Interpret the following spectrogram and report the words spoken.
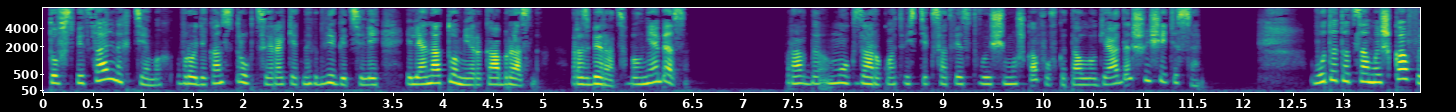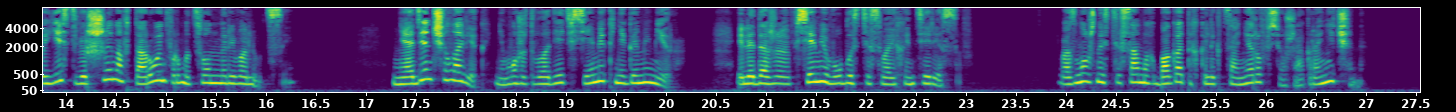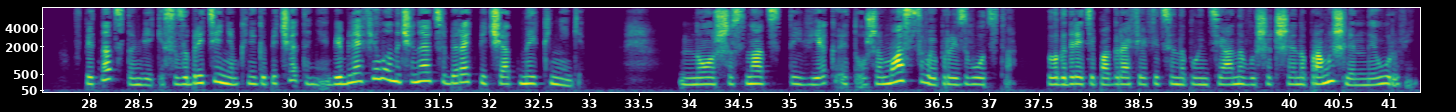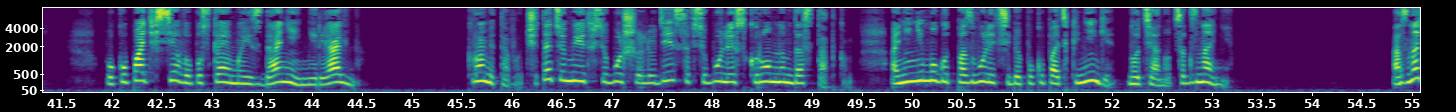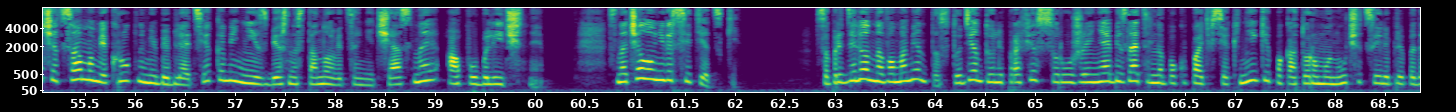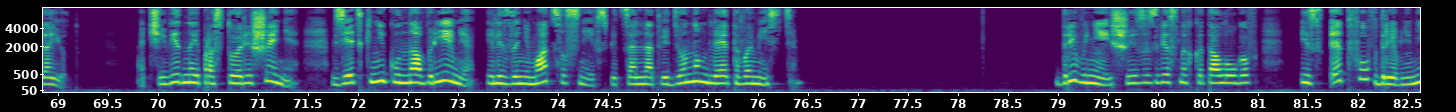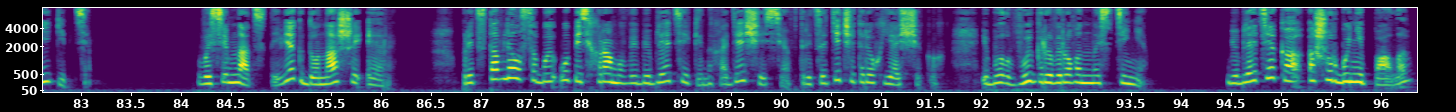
то в специальных темах, вроде конструкции ракетных двигателей или анатомии ракообразных, разбираться был не обязан. Правда, мог за руку отвести к соответствующему шкафу в каталоге, а дальше ищите сами. Вот этот самый шкаф и есть вершина второй информационной революции. Ни один человек не может владеть всеми книгами мира или даже всеми в области своих интересов. Возможности самых богатых коллекционеров все же ограничены. В XV веке с изобретением книгопечатания библиофилы начинают собирать печатные книги. Но XVI век – это уже массовое производство, благодаря типографии официна Плантиана, вышедшая на промышленный уровень. Покупать все выпускаемые издания нереально. Кроме того, читать умеют все больше людей со все более скромным достатком. Они не могут позволить себе покупать книги, но тянутся к знаниям. А значит, самыми крупными библиотеками неизбежно становятся не частные, а публичные. Сначала университетские. С определенного момента студенту или профессору уже не обязательно покупать все книги, по которым он учится или преподает. Очевидное и простое решение – взять книгу на время или заниматься с ней в специально отведенном для этого месте. Древнейший из известных каталогов – из Эдфу в Древнем Египте. XVIII век до нашей эры. Представлял собой опись храмовой библиотеки, находящейся в 34 ящиках, и был выгравирован на стене. Библиотека Ашурбанипала,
